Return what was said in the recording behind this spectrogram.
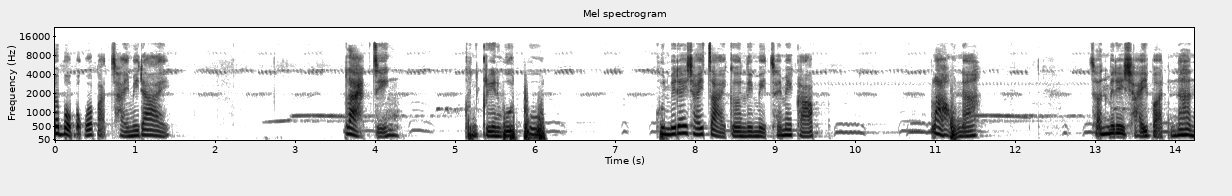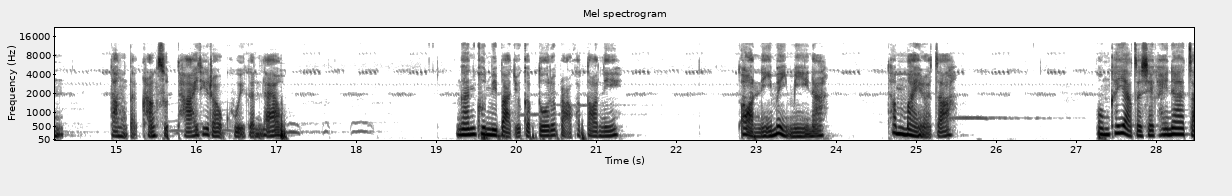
ระบบบอกว่าบัตรใช้ไม่ได้ แปลกจริง คุณกรีนวูดพูดคุณไม่ได้ใช้จ่ายเกิน limit ใช่ไหมครับ เปล่านะ ฉันไม่ได้ใช้บัตรนั่น ตั้งแต่ครั้งสุดท้ายที่เราคุยกันแล้ว งั้นคุณมีบัตรอยู่กับตัวหรือเปล่าครับตอนนี้ ตอนนี้ไม่มีนะทำไมเหรอจ๊ะ ผมแค่อยากจะเช็คให้แน่ใจ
